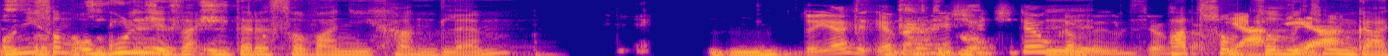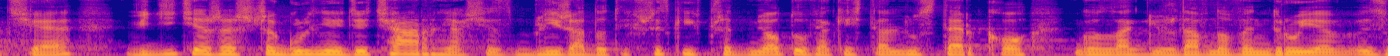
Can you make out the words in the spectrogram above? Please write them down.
Oni są ogólnie zainteresowani handlem. Mhm. To jak, jak tak, tylko, świecidełka yy, Patrząc, ja, co wyciągacie, ja. widzicie, że szczególnie dzieciarnia się zbliża do tych wszystkich przedmiotów. Jakieś te lusterko Gonzagi już dawno wędruje z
